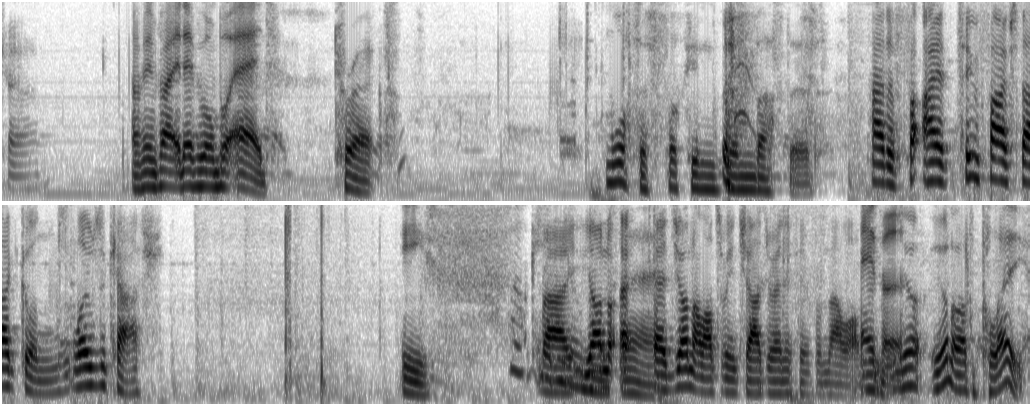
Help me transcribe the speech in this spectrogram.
Okay. I've invited everyone but Ed. Correct. What a fucking dumb bastard. I had a fi- I had two five star guns, loads of cash. He's fucking Right, you're not unfair. Uh, Ed, you're not allowed to be in charge of anything from now on. Ever. You're, you're not allowed to play.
